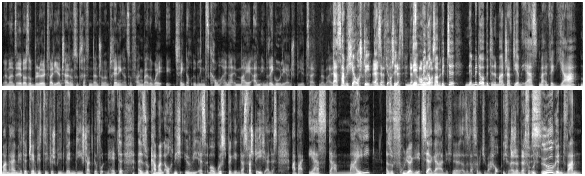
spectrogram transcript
weil man selber so blöd war, die Entscheidung zu treffen, dann schon beim Training anzufangen. By the way, es fängt auch übrigens kaum einer im Mai an in regulären Spielzeiten im Eis. Das habe ich ja auch stehen. Das, äh, habe ich auch stehen. Das, das nenn, mir doch mal bitte, nenn mir doch mal bitte eine Mannschaft, die am ersten Mal anfängt. Ja, Mannheim hätte Champions League gespielt, wenn die stattgefunden hätte. Also kann man auch nicht irgendwie erst im August beginnen. Das verstehe ich alles. Aber 1. Mai? Also früher geht es ja gar nicht. Ne? Also das habe ich überhaupt nicht also verstanden. Also Und irgendwann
